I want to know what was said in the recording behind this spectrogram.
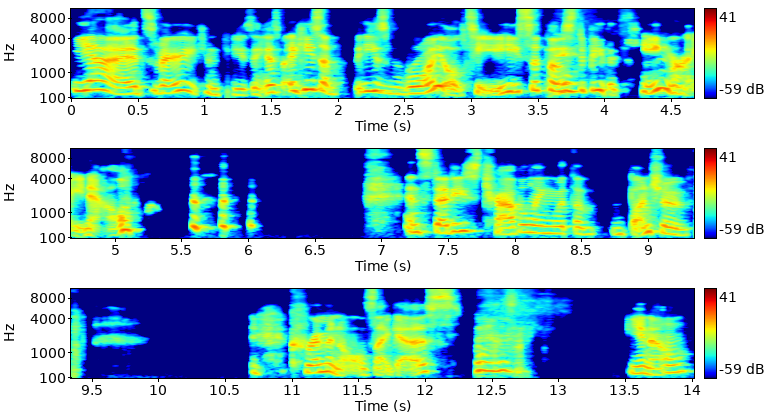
Yeah, it's very confusing. It's, he's a he's royalty. He's supposed to be the king right now. Instead, he's traveling with a bunch of criminals, I guess. you know,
